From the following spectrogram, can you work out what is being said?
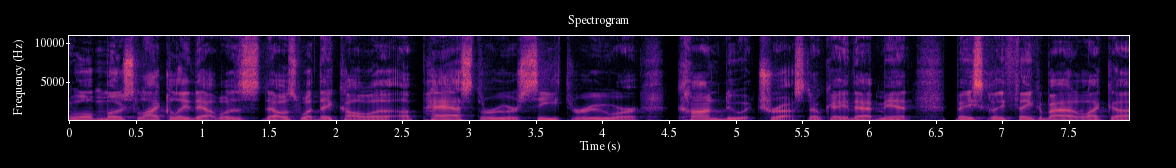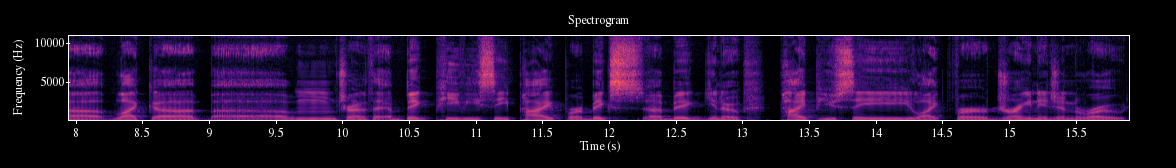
Well, most likely that was that was what they call a, a pass through or see through or conduit trust. Okay, that meant basically think about it like a like a uh, I'm trying to think a big PVC pipe or a big a big you know pipe you see like for drainage in the road.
